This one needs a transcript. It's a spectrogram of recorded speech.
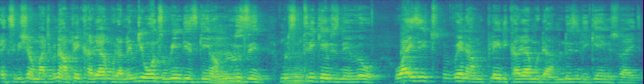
exhibition match when I'm playing career mode and I really want to win this game I'm losing. I'm losing three games in a row. Why is it when I'm playing the career mode I'm losing the games right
